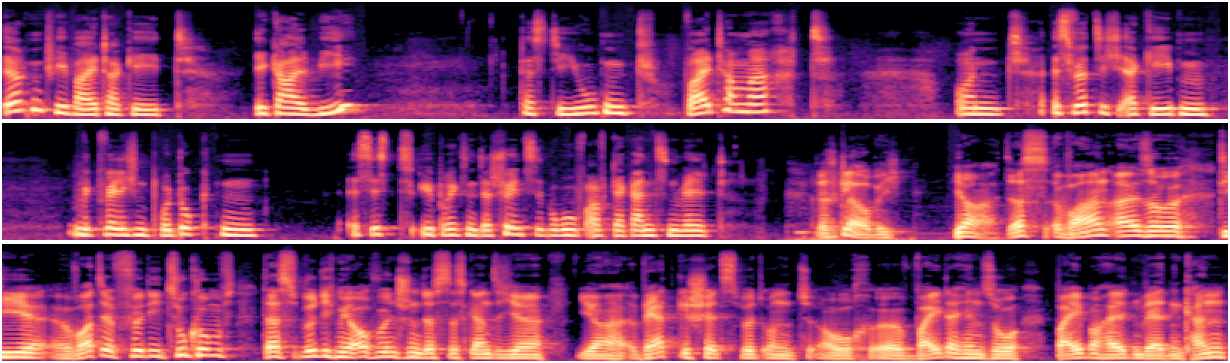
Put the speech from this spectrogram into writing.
irgendwie weitergeht. Egal wie, dass die Jugend weitermacht und es wird sich ergeben, mit welchen Produkten. Es ist übrigens der schönste Beruf auf der ganzen Welt. Das glaube ich. Ja, das waren also die Worte für die Zukunft. Das würde ich mir auch wünschen, dass das Ganze hier ja, wertgeschätzt wird und auch äh, weiterhin so beibehalten werden kann.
